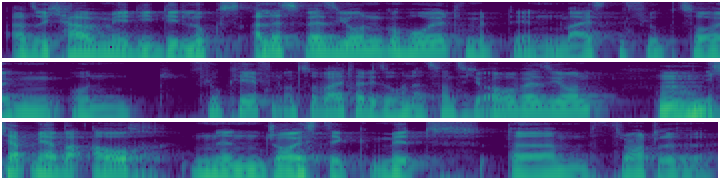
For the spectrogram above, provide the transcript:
Also ich habe mir die Deluxe Alles-Version geholt mit den meisten Flugzeugen und Flughäfen und so weiter, diese 120-Euro-Version. Mhm. Ich habe mir aber auch einen Joystick mit ähm, Throttle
